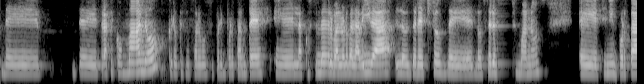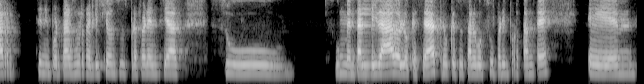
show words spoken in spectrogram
de de tráfico humano, creo que eso es algo súper importante, eh, la cuestión del valor de la vida, los derechos de los seres humanos, eh, sin, importar, sin importar su religión, sus preferencias, su, su, mentalidad o lo que sea, creo que eso es algo súper importante. Em,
